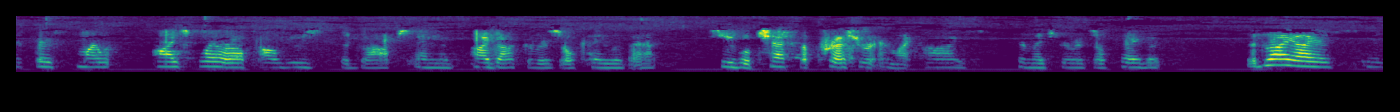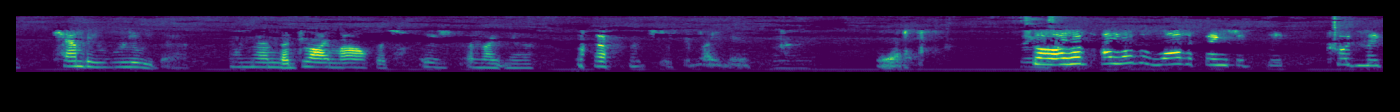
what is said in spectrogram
if they, my eyes flare up, I'll use the drops, and the eye doctor is okay with that. She will check the pressure in my eyes to make sure it's okay, but the dry eye is, is can be really bad. And then the dry mouth is, is a nightmare. it's just a nightmare. Yeah. Things, So I have I have a lot of things that, that could make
